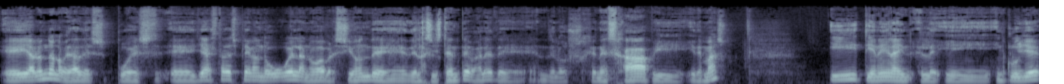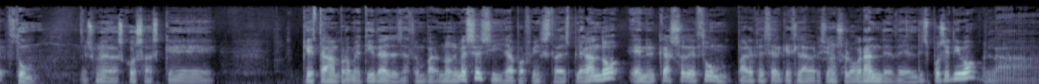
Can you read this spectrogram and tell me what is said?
Eh, y hablando de novedades, pues eh, ya está desplegando Google la nueva versión de, del asistente, ¿vale? De, de los genes Hub y, demás. Y tiene la, incluye Zoom. Es una de las cosas que, que estaban prometidas desde hace unos meses y ya por fin se está desplegando. En el caso de Zoom parece ser que es la versión solo grande del dispositivo, la,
